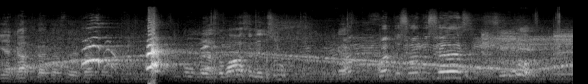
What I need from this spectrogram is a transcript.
Y acá, acá, acá, acá. Como me las tomabas en el sur. ¿Cuántos son ustedes? Cinco.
